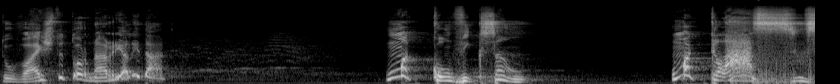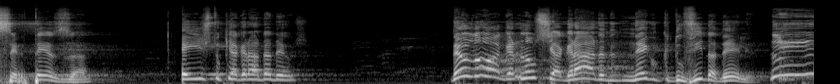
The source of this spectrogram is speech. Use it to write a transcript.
Tu vais te tornar realidade. Uma convicção, uma classe de certeza, é isto que agrada a Deus. Deus não, não se agrada de nego que duvida dele. Hum,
